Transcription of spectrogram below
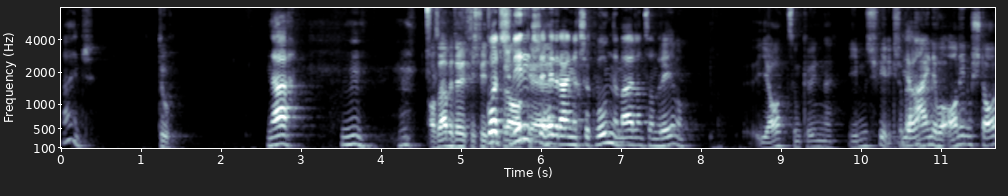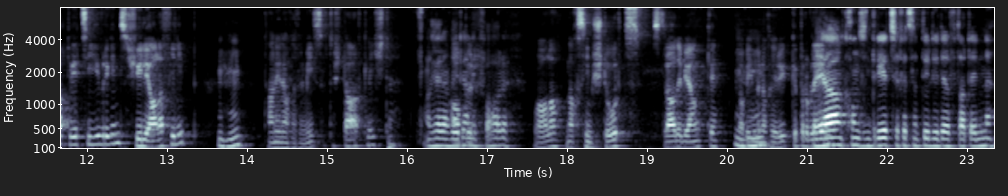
Meinst Du. du? Nein. Hm. Also eben dort ist wieder Gut, das Schwierigste äh, hat er eigentlich schon gewonnen, Mailand Sanremo. Ja, zum Gewinnen immer das Schwierigste. Aber Ja. einer, der auch nicht am Start wird sein übrigens, Julie Alaphilippe. Mhm. Den habe ich nachher vermisst auf der Startliste. Also dann wird er nicht fahren. Voilà, nach seinem Sturz, Strade Bianche, da habe ich immer noch ein Rückenproblem. Mhm. Ja, und konzentriert sich jetzt natürlich auf die Ardennen,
